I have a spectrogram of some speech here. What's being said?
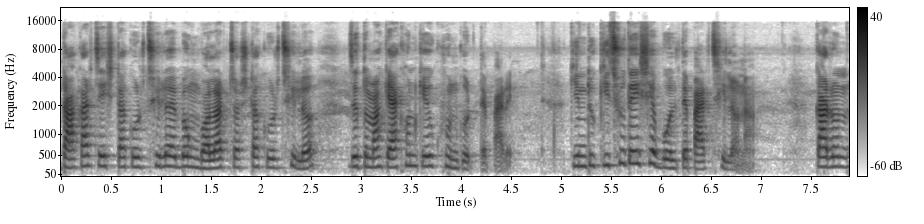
ডাকার চেষ্টা করছিল এবং বলার চেষ্টা করছিল যে তোমাকে এখন কেউ খুন করতে পারে। কিন্তু কিছুতেই সে বলতে পারছিল না। কারণ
